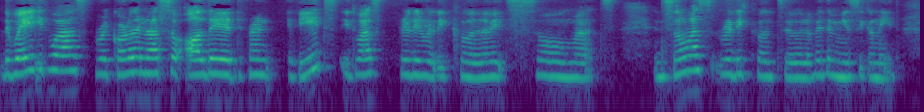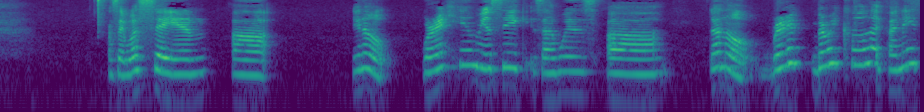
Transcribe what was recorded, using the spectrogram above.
The way it was recorded and also all the different edits, it was really really cool. Love it so much. And the song was really cool too. Love the music on it. As I was saying, uh, you know, Warren Hill music is always uh, don't know, very very cool. I find it,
